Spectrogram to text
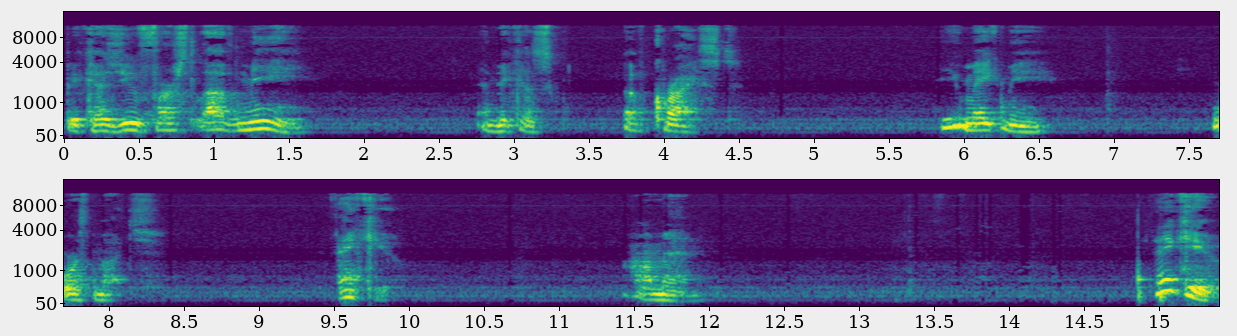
because you first loved me and because of Christ. You make me worth much. Thank you. Amen. Thank you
